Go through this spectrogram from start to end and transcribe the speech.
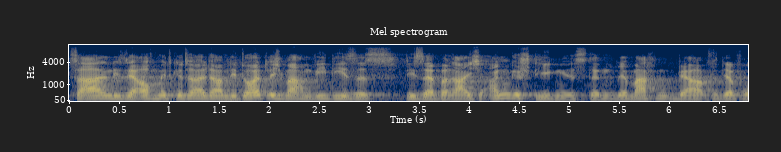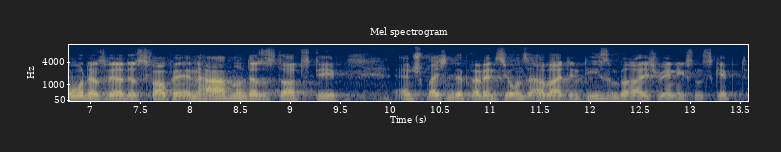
Zahlen, die Sie auch mitgeteilt haben, die deutlich machen, wie dieser Bereich angestiegen ist. wir sind ja froh, dass wir das VPN haben und dass es dort die entsprechende Präventionsarbeit in diesem Bereich wenigstens gibt.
